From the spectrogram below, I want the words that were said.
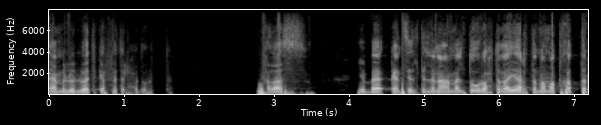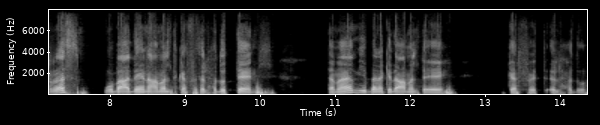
اعمله دلوقتي كافة الحدود. خلاص؟ يبقى كنسلت اللي أنا عملته ورحت غيرت نمط خط الرسم وبعدين عملت كافة الحدود تاني. تمام؟ يبقى أنا كده عملت إيه؟ كافة الحدود.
